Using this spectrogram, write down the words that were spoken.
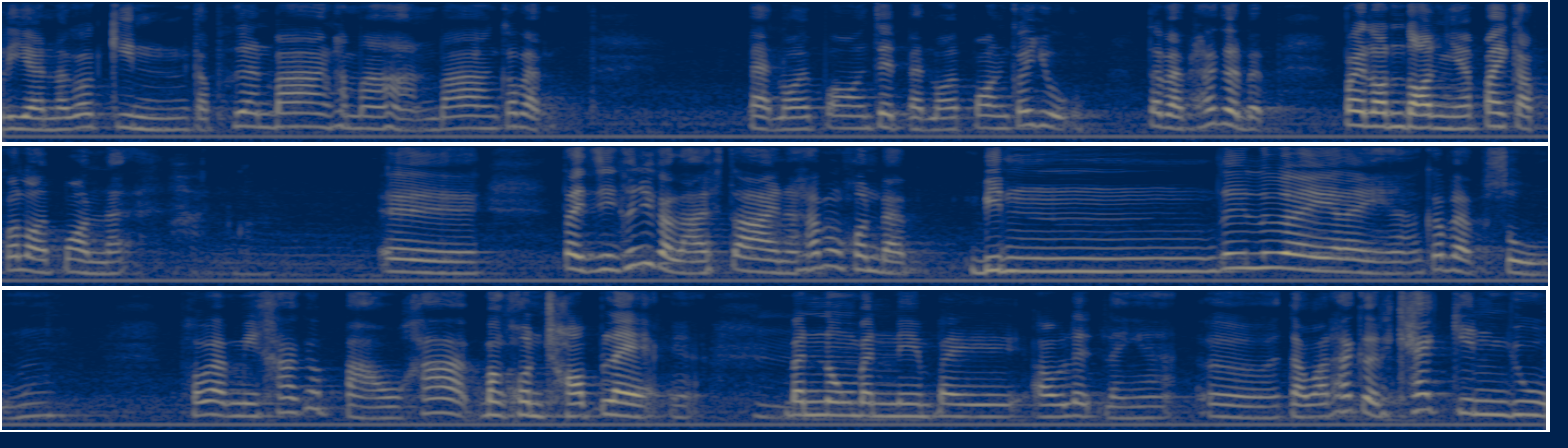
เรียนแล้วก็กินกับเพื่อนบ้างทำอาหารบ้างก็แบบ 800 ปอนด์7 800 ปอนด์ก็อยู่ แต่แบบถ้าเกิดแบบไปลอนดอนเงี้ยไปกลับก็ร้อยปอนด์แล้วหันก่อนเออแต่จริงๆขึ้นอยู่กับไลฟ์สไตล์นะถ้าบางคนแบบบินเรื่อยๆอะไรเงี้ยก็แบบสูง เพราะแบบมีค่ากระเป๋าค่าบางคนช็อปแหลกเนี่ยอืมแบันนงแบันเนมไปเอาเลทอะไรเงี้ยเออแต่ว่าถ้าเกิดแค่กินอยู่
